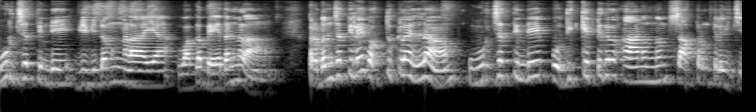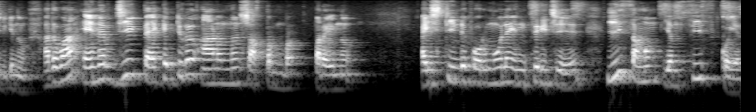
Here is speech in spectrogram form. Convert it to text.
ഊർജത്തിന്റെ വിവിധങ്ങളായ വകഭേദങ്ങളാണ്. പ്രപഞ്ചത്തിലെ വസ്തുക്കളെല്ലാം ഊർജത്തിന്റെ പൊതിക്കെട്ടുകൾ ആണെന്നും ശാസ്ത്രം തെളിയിച്ചിരിക്കുന്നു. അഥവാ എനർജി പാക്കറ്റുകൾ ആണെന്ന് ശാസ്ത്രം പറയുന്നു. ഐസ്റ്റീന്റെ ഫോർമുല അനുസരിച്ച് ഈ സമം എം സി സ്ക്വയർ.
